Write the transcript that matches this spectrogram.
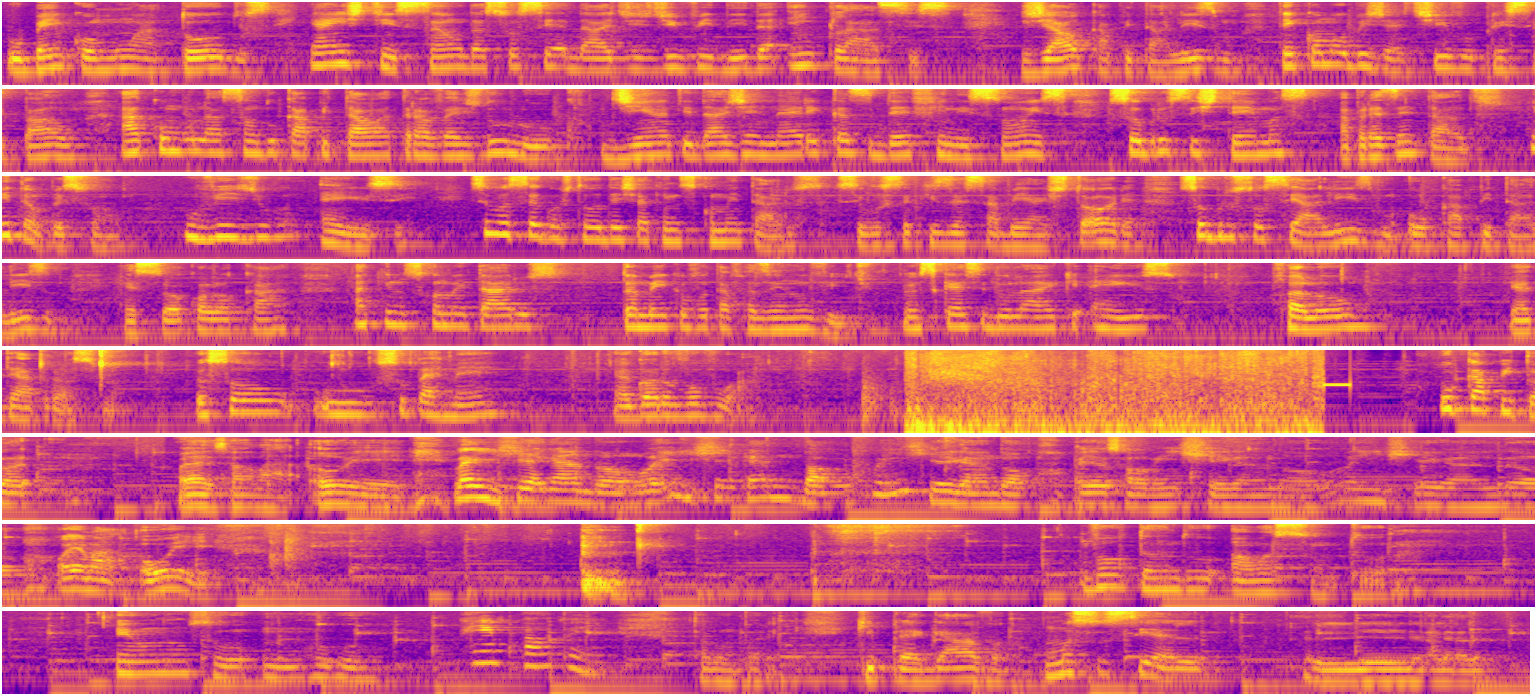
o bem comum a todos e a extinção da sociedade dividida em classes. Já o capitalismo tem como objetivo principal a acumulação do capital através do lucro, diante das genéricas definições sobre os sistemas apresentados. Então, pessoal, o vídeo é esse. Se você gostou, deixa aqui nos comentários. Se você quiser saber a história sobre o socialismo ou capitalismo, é só colocar aqui nos comentários também que eu vou estar fazendo um vídeo. Não esquece do like, é isso. Falou e até a próxima. Eu sou o Superman e agora eu vou voar. O capitão... Olha só lá, oi, vem chegando, vem chegando, vem chegando, olha só, vem chegando, vem chegando, olha lá, oi. Voltando ao assunto, eu não sou um robô. Hey, Pop. Tá bom, peraí. Que pregava uma sociedade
